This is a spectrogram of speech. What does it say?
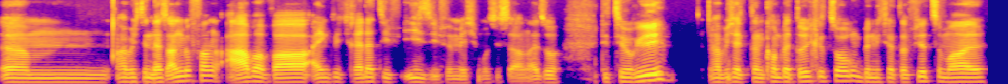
ähm, habe ich den erst angefangen, aber war eigentlich relativ easy für mich, muss ich sagen. Also die Theorie habe ich halt dann komplett durchgezogen, bin ich halt dann 14 Mal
